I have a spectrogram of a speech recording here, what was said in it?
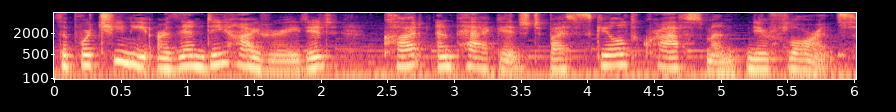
The porcini are then dehydrated, cut, and packaged by skilled craftsmen near Florence.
